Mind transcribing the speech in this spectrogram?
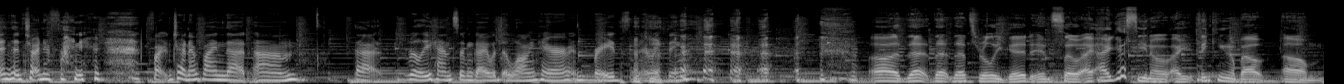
and then trying to find your, trying to find that um, that really handsome guy with the long hair and braids and everything. Uh, that, that that's really good. And so I, I guess you know, I thinking about um,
